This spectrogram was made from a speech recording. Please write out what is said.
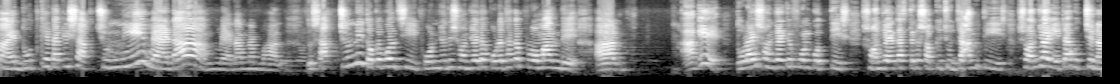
মায়ের দুধ খেয়ে থাকি শাকচুন্নি, ম্যাডাম ম্যাডাম না ভালো। তো শাকচুন্নি, তোকে বলছি, ফোন যদি সঞ্জয় দা করে থাকে প্রমাণ দে। আর আগে তোরাই সঞ্জয়কে ফোন করতিস। সঞ্জয়ের কাছ থেকে সবকিছু জানতিস। সঞ্জয় এটা হচ্ছে না,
